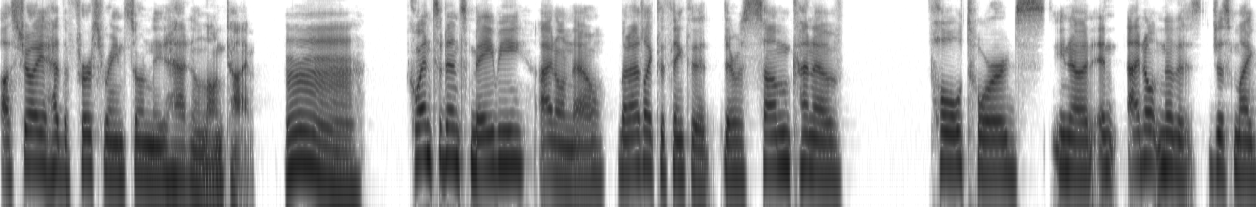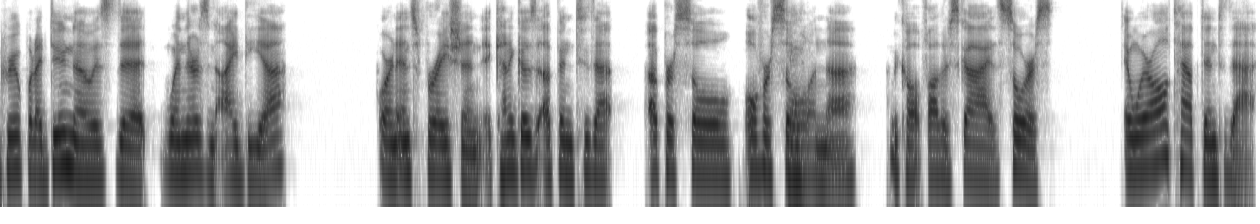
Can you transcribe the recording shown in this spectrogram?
Australia had the first rainstorm they'd had in a long time. Mm. Coincidence, maybe. I don't know. But I'd like to think that there was some kind of pull towards, you know, and, and I don't know that it's just my group. What I do know is that when there's an idea or an inspiration, it kind of goes up into that upper soul, over soul, mm. and the, we call it Father Sky, the source. And we're all tapped into that,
